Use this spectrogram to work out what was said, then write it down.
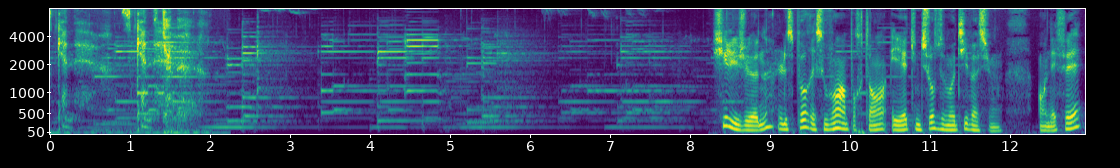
Scanner. Scanner. Chez les jeunes, le sport est souvent important et est une source de motivation. En effet,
